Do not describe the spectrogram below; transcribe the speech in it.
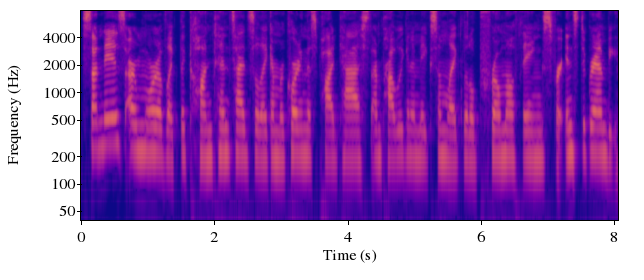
Sundays are more of like the content side. So, like, I'm recording this podcast. I'm probably going to make some like little promo things for Instagram be-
